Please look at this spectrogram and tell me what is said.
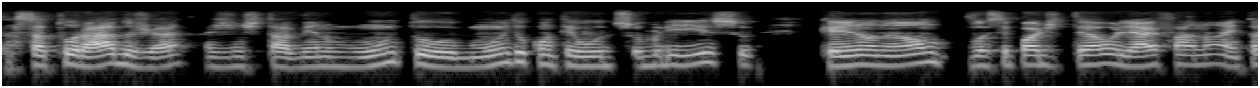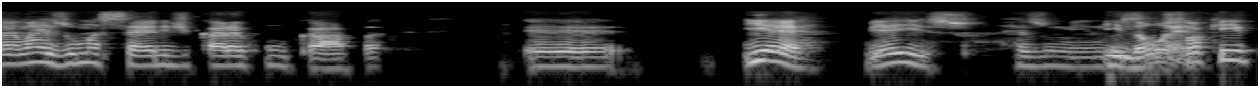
tá saturado já. A gente está vendo muito, muito conteúdo sobre isso. Querendo ou não, você pode até olhar e falar, não, então é mais uma série de cara com capa. É... E é, e é isso, resumindo. E não é. Só que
